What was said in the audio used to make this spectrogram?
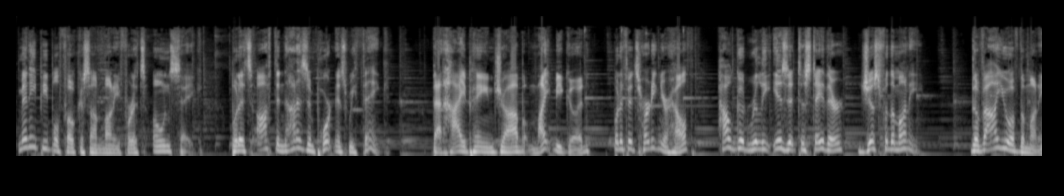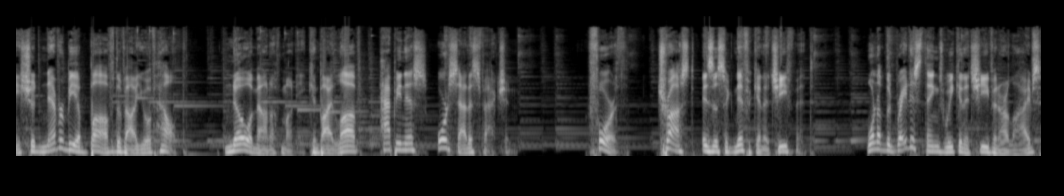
Many people focus on money for its own sake but it's often not as important as we think. That high paying job might be good, but if it's hurting your health, how good really is it to stay there just for the money? The value of the money should never be above the value of health. No amount of money can buy love, happiness, or satisfaction. Fourth, trust is a significant achievement. One of the greatest things we can achieve in our lives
